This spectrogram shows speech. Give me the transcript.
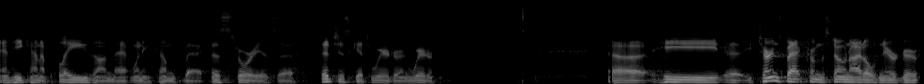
And he kind of plays on that when he comes back. This story is, uh, it just gets weirder and weirder. Uh, he, uh, he turns back from the stone idols near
